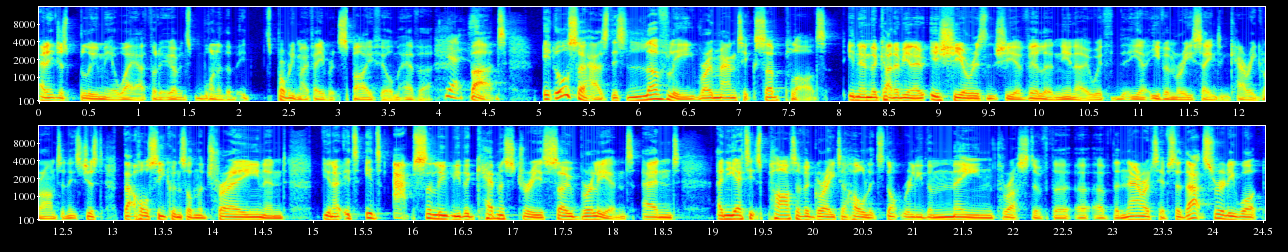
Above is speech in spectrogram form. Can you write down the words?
And it just blew me away. I thought it, was one of the it's probably my favorite spy film ever. Yes. But it also has this lovely romantic subplot in, in the kind of you know is she or isn't she a villain you know with you know, Eva Marie Saint and Cary Grant and it's just that whole sequence on the train and you know it's it's absolutely the chemistry is so brilliant and and yet it's part of a greater whole it's not really the main thrust of the uh, of the narrative so that's really what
